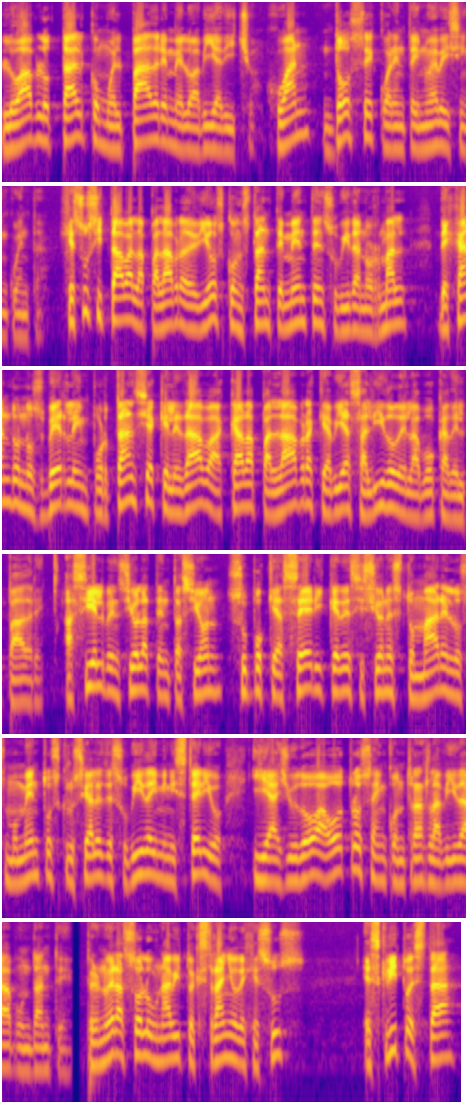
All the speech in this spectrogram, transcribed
lo hablo tal como el Padre me lo había dicho. Juan 12, 49 y 50. Jesús citaba la palabra de Dios constantemente en su vida normal, dejándonos ver la importancia que le daba a cada palabra que había salido de la boca del Padre. Así él venció la tentación, supo qué hacer y qué decisiones tomar en los momentos cruciales de su vida y ministerio y ayudó a otros a encontrar la vida abundante. Pero no era solo un hábito extraño de Jesús. Escrito está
